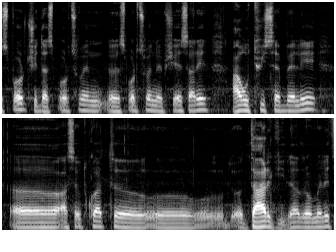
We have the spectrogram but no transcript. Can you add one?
სპორტში და სპორტსმენ სპორტსმენებში ეს არის აუთვისებელი ასე ვთქვათ დარგი რა რომელიც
